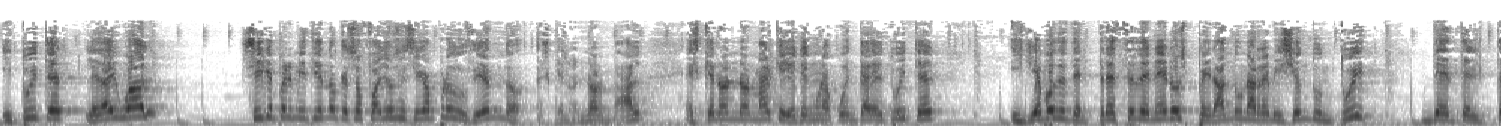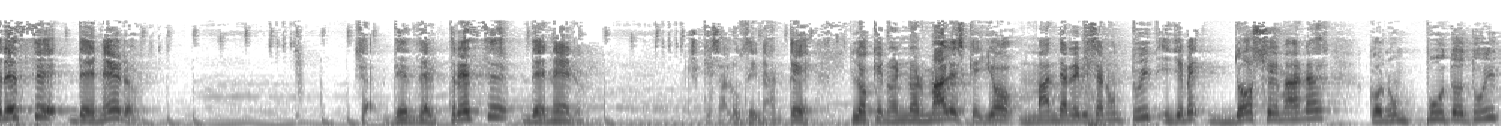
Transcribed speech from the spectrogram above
y Twitter le da igual, sigue permitiendo que esos fallos se sigan produciendo. Es que no es normal, es que no es normal que yo tenga una cuenta de Twitter y llevo desde el 13 de enero esperando una revisión de un tweet, desde el 13 de enero. O sea, desde el 13 de enero. Es que es alucinante. Lo que no es normal es que yo mande a revisar un tweet y lleve dos semanas con un puto tweet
